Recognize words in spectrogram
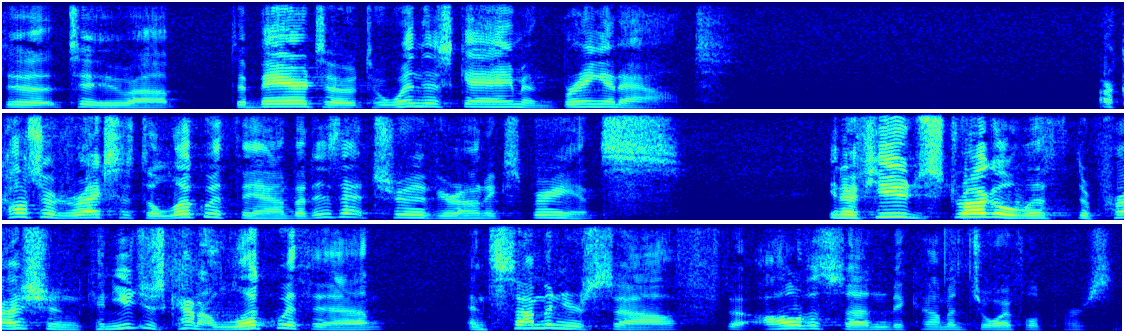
to, to, uh, to bear to, to win this game and bring it out. Our culture directs us to look within, but is that true of your own experience? You know, if you struggle with depression, can you just kind of look within and summon yourself to all of a sudden become a joyful person.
